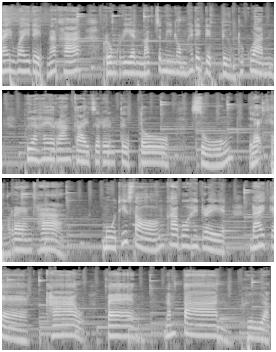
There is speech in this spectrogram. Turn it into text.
ในวัยเด็กนะคะ โรงเรียนมักจะมีนมให้เด็กๆ ดื่มทุกวัน เพื่อให้ร่างกายเจริญเติบโต สูงและแข็งแรงค่ะ หมู่ที่ 2 คาร์โบไฮเดรตได้แก่ ข้าว แป้ง น้ำตาล เผือก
